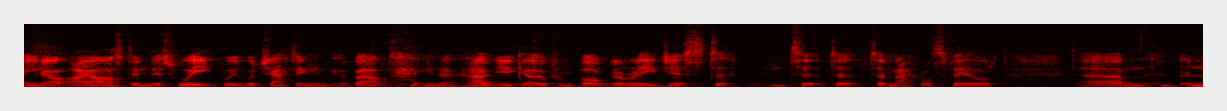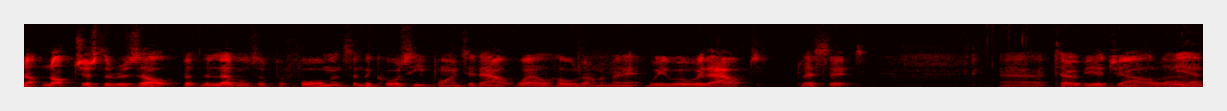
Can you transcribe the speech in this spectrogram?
you know, I asked him this week. We were chatting about, you know, how do you go from Bognor Regis to to, to, to Macclesfield? Um, not not just the result, but the levels of performance. And of course, he pointed out, well, hold on a minute, we were without Blissett, uh, Toby Ajala, Yeah.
